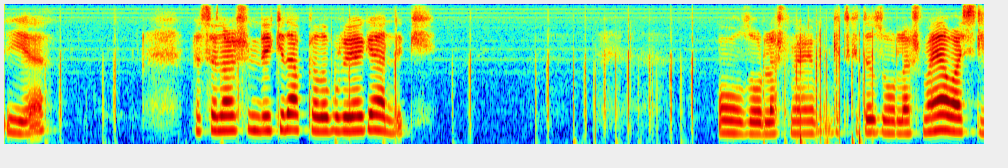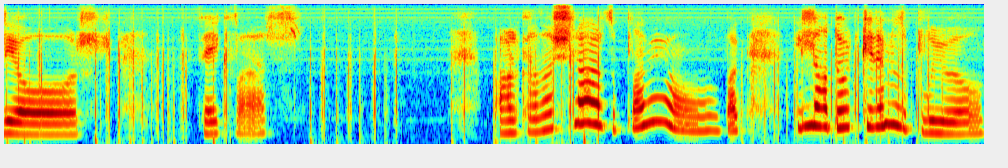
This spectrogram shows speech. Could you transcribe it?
iyi. Mesela şimdi iki dakikada buraya geldik. O zorlaşmaya gitgide zorlaşmaya başlıyor. Fake var. Arkadaşlar zıplamıyor. Bak illa dört kere mi zıplıyor?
